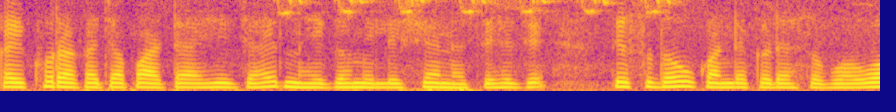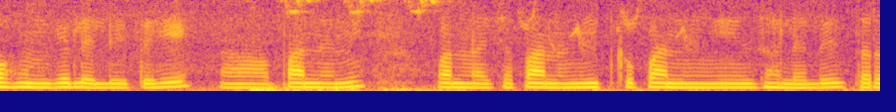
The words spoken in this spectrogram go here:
काही खुराकाच्या पाट्या हे जे आहेत ना हे गमेले शेणाचे हे जे ते सुद्धा उकांड्याकडे असं वा- वाहून गेलेले ते हे पाण्याने. पानाच्या पाण्याने इतकं पाणी झालेलं आहे. तर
